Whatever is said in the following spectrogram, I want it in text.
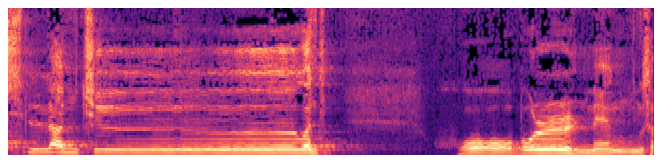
신란측은 호불맹성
